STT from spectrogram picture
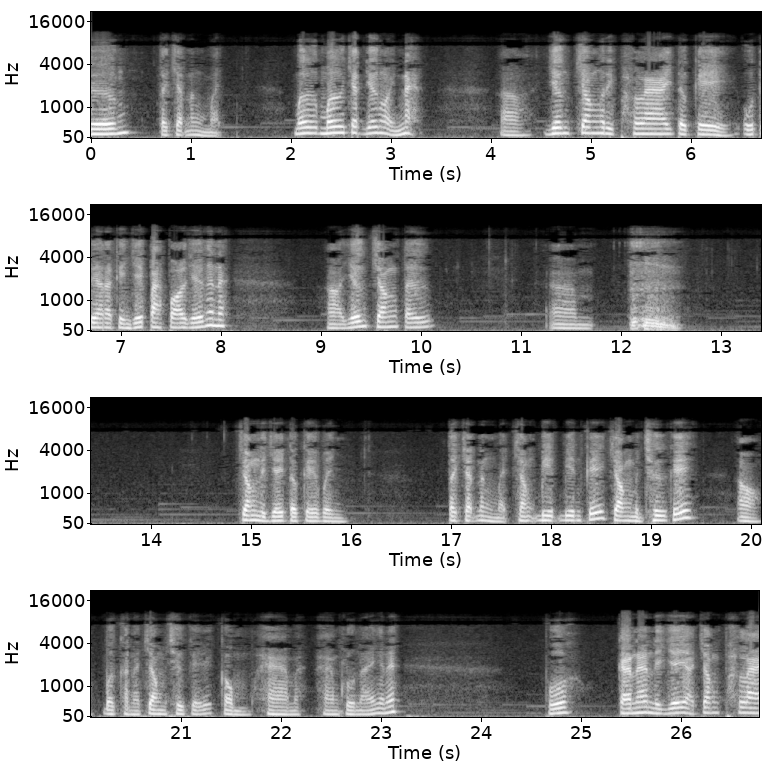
យើងតែចិត្តហ្នឹងមិនមើលមើលចិត្តយើងឲ្យណាស់អើយើងចង់ reply ទៅគេឧទាហរណ៍គេនិយាយប៉ះពាល់យើងណាអើយើងចង់ទៅ អឺចង់និយាយទៅគេវិញតែចិត្តហ្នឹងមិនចង់បៀតបៀនគេចង់បញ្ឈឺគេអូបើខណៈចង់ឈឺគេកុំហាមហាមខ្លួនឯងណាព្រោះកាលណានិយាយអាចង់ផ្លែ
